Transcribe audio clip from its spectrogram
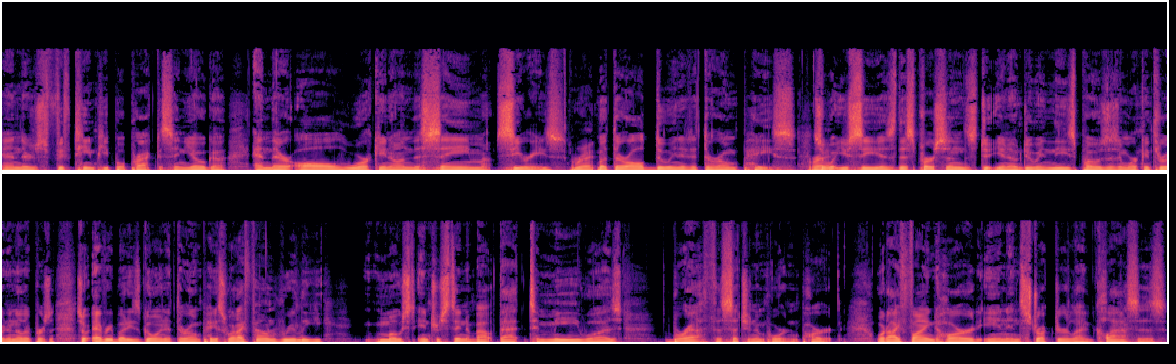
and there's 15 people practicing yoga and they're all working on the same series. Right. But they're all doing it at their own pace. So what you see is this person's do, you know doing these poses and working through it and another person. So everybody's going at their own pace. What I found really most interesting about that to me was breath is such an important part. What I find hard in instructor led classes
